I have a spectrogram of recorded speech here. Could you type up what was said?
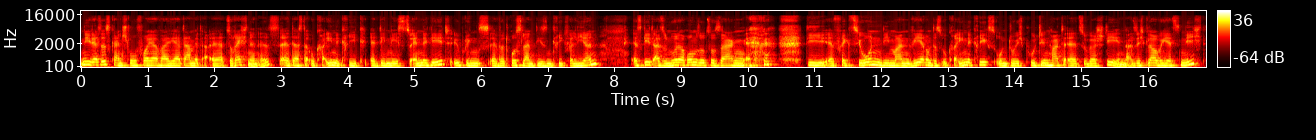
Nee, das ist kein Strohfeuer, weil ja damit äh, zu rechnen ist, äh, dass der Ukraine-Krieg äh, demnächst zu Ende geht. Übrigens äh, wird Russland diesen Krieg verlieren. Es geht also nur darum, sozusagen die äh, Friktionen, die man während des Ukraine-Kriegs und durch Putin hat, äh, zu überstehen. Also ich glaube jetzt nicht,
